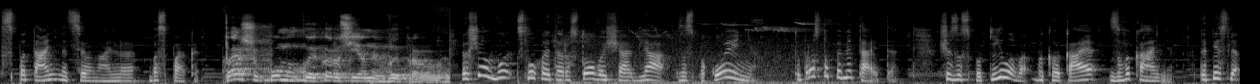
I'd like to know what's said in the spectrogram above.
з питань національної безпеки. Першу помилку, яку росіяни виправили, Якщо ви слухаєте Арестовича для заспокоєння, то просто пам'ятайте, що заспокійливе викликає звикання та після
